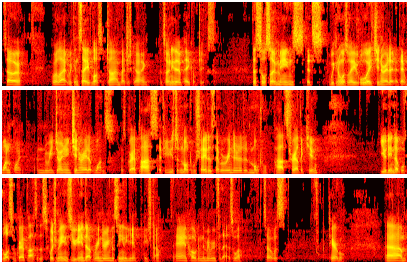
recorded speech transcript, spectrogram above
So we're like, we can save lots of time by just going, it's only the opaque objects. This also means it's, we can also always generate it at that one point, and we only generate it once. With GrabPass, if you used it in multiple shaders that were rendered in multiple parts throughout the queue, you'd end up with lots of grab passes, which means you end up rendering the scene again each time and holding the memory for that as well. So it was terrible. Um,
